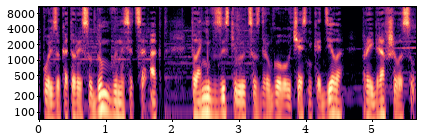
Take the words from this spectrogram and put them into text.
в пользу которой судом выносится акт, то они взыскиваются с другого участника дела, проигравшего суд.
